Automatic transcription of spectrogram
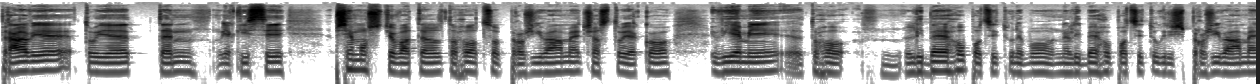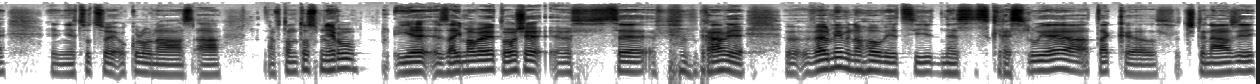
právě to je ten jakýsi přemostovatel toho, co prožíváme, často jako věmy eh, toho hm, libého pocitu nebo nelibého pocitu, když prožíváme něco, co je okolo nás. A v tomto směru je zajímavé to, že eh, se právě velmi mnoho věcí dnes zkresluje a tak eh, čtenáři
